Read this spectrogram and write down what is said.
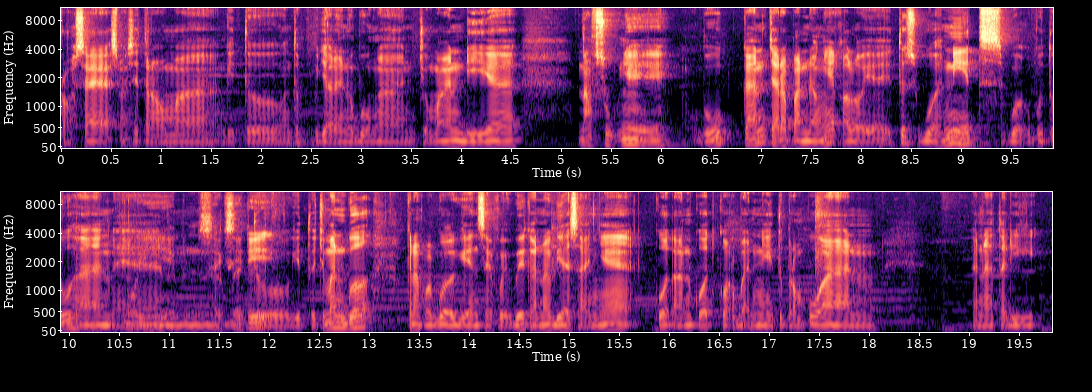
proses, masih trauma gitu untuk menjalin hubungan. Cuman dia nafsunya ya bukan cara pandangnya kalau ya itu sebuah needs, sebuah kebutuhan, men. Seks itu gitu. Cuman gue kenapa gue against FWB karena biasanya quote unquote korbannya itu perempuan. Karena tadi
